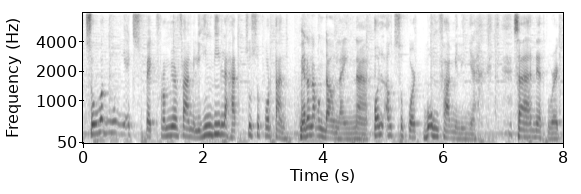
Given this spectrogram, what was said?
So, wag mong i-expect from your family, hindi lahat susuportan. Meron akong downline na all-out support buong family niya sa network.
